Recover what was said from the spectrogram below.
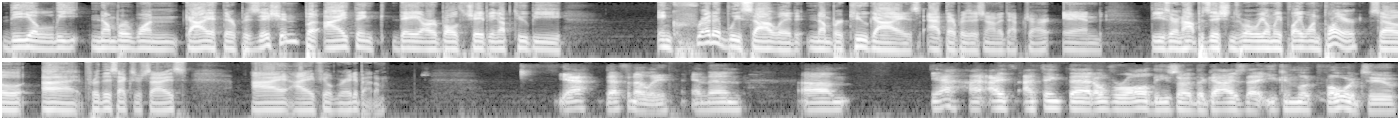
the elite number one guy at their position, but I think they are both shaping up to be incredibly solid number two guys at their position on a depth chart. And these are not positions where we only play one player. So uh, for this exercise, I I feel great about them. Yeah, definitely. And then, um, yeah, I, I, I think that overall these are the guys that you can look forward to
